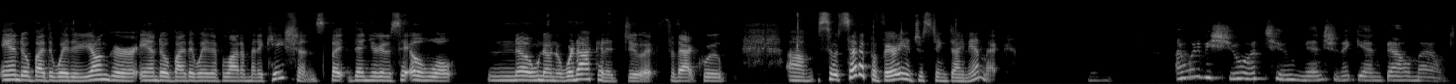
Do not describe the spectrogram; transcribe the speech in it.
and oh, by the way, they're younger, and oh, by the way, they have a lot of medications. But then you're going to say, oh, well, no, no, no, we're not going to do it for that group. Um, so it set up a very interesting dynamic. I want to be sure to mention again Bal Mount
